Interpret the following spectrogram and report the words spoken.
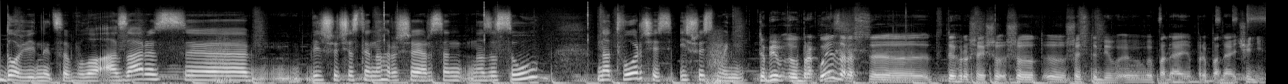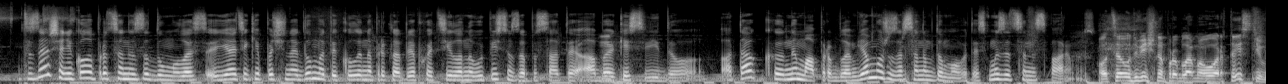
до війни це було, а зараз е, більшу частину грошей Арсен на ЗСУ, на творчість і щось мені. Тобі е, бракує зараз е, тих грошей, що, що е, щось тобі е, випадає, припадає чи ні? Ти знаєш, я ніколи про це не задумувалась. Я тільки починаю думати, коли, наприклад, я б хотіла нову пісню записати або якесь відео. А так нема проблем. Я можу з Арсеном домовитись. Ми за це не сваримось. Оце одвічна проблема у артистів.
